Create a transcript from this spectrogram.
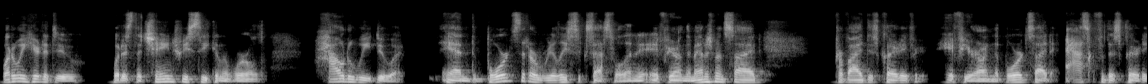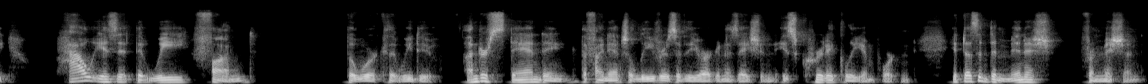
What are we here to do? What is the change we seek in the world? How do we do it? And the boards that are really successful and if you're on the management side provide this clarity. If you're on the board side ask for this clarity. How is it that we fund the work that we do. Understanding the financial levers of the organization is critically important. It doesn't diminish from mission,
